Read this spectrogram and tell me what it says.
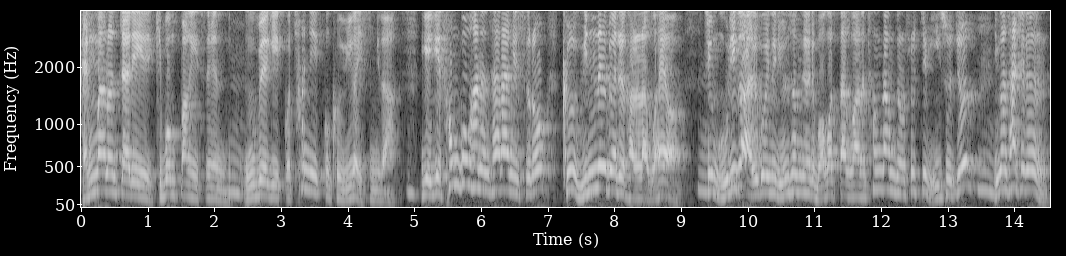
100만 원짜리 기본빵이 있으면 음. 500이 있고 1000이 있고 그 위가 있습니다. 이게 이게 성공하는 사람일수록 그 윗레벨을 가려고 해요. 음. 지금 우리가 알고 있는 윤석열이 먹었다고 하는 청담동 술집 이 수준 음. 이건 사실은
